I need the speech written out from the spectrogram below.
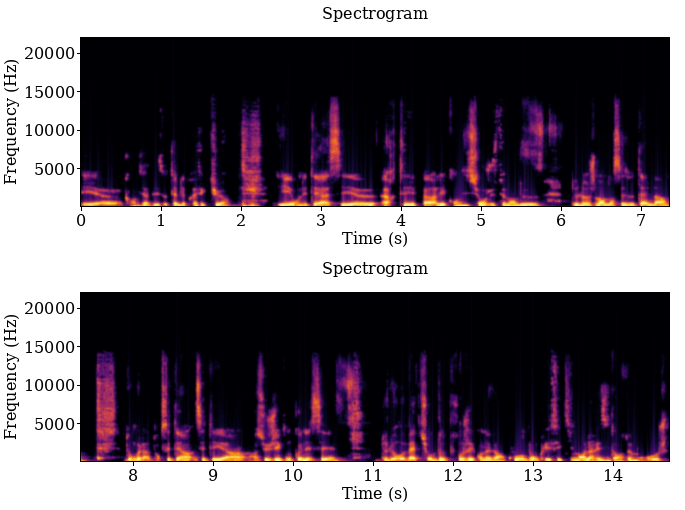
des comment dire des hôtels de préfecture. Et on était assez heurté par les conditions justement de, de logement dans ces hôtels là donc voilà, donc c'était un, c'était un, un sujet qu'on connaissait, de le remettre sur d'autres projets qu'on avait en cours, donc effectivement la résidence de Montrouge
